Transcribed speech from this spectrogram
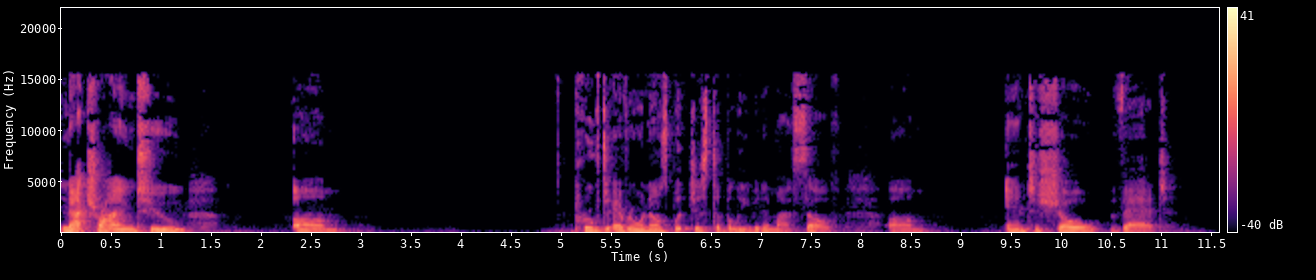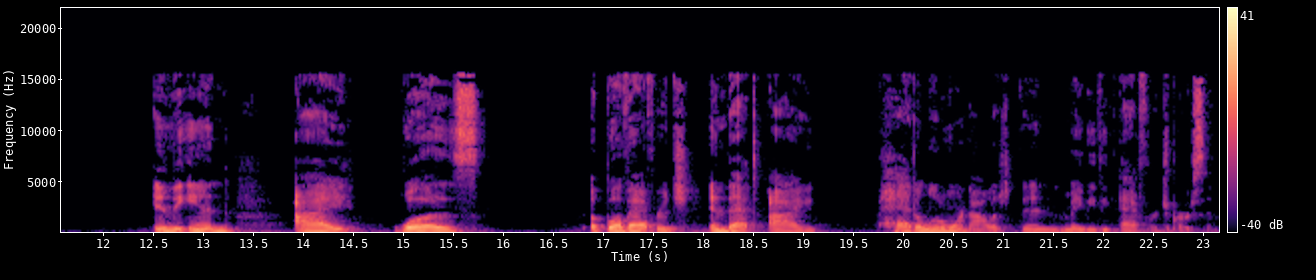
not trying to um, prove to everyone else, but just to believe it in myself. Um, and to show that in the end, I was above average in that I had a little more knowledge than maybe the average person.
